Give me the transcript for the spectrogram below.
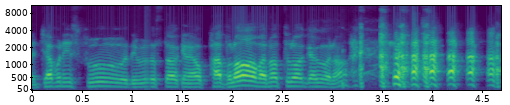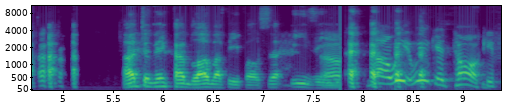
uh, Japanese food. We was talking about pavlova not too long ago, no? How to make pavlova people so easy. Uh, no, we, we can talk. If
